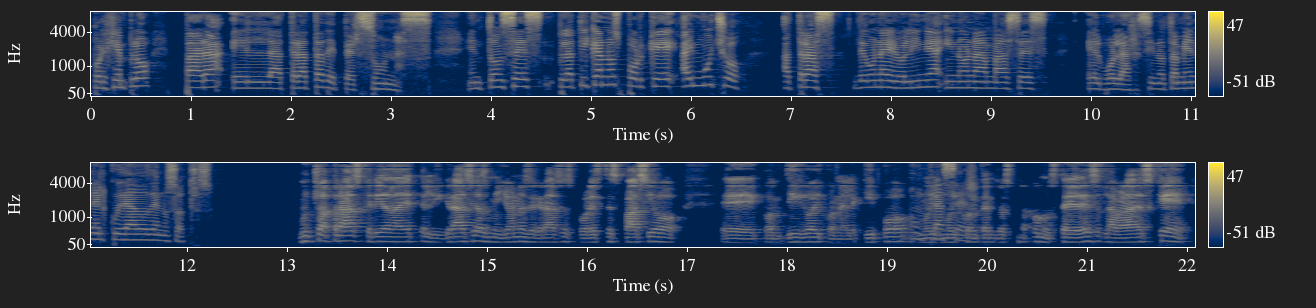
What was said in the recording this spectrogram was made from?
por ejemplo, para la trata de personas. Entonces, platícanos porque hay mucho atrás de una aerolínea y no nada más es el volar, sino también el cuidado de nosotros. Mucho atrás, querida Ethel, y gracias, millones de gracias por este espacio eh, contigo y con el equipo. muy, muy contento de estar con ustedes. La verdad es que,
